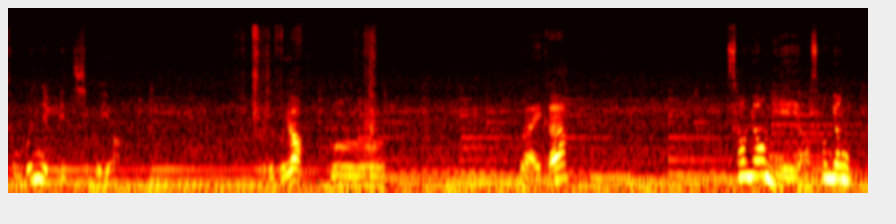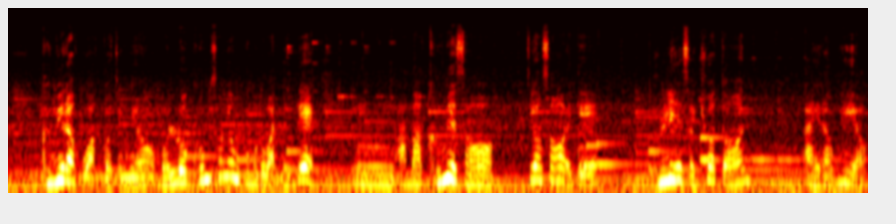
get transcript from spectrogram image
둥근 잎빛이고요. 그리고요, 음, 이 아이가 성형이에요. 성형 금이라고 왔거든요. 뭘로 금, 성형 금으로 왔는데, 음, 아마 금에서 띄어서 이게 분리해서 키웠던 아이라고 해요.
